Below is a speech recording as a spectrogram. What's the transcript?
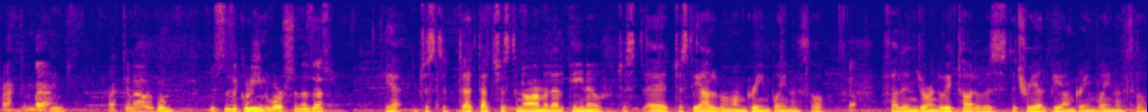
Cracking band, cracking album. This is a green version, is it? Yeah, just a, that that's just a normal LP now. Just uh just the album on green vinyl. So Yeah. fell in during the week thought it was the three LP on green vinyl. So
